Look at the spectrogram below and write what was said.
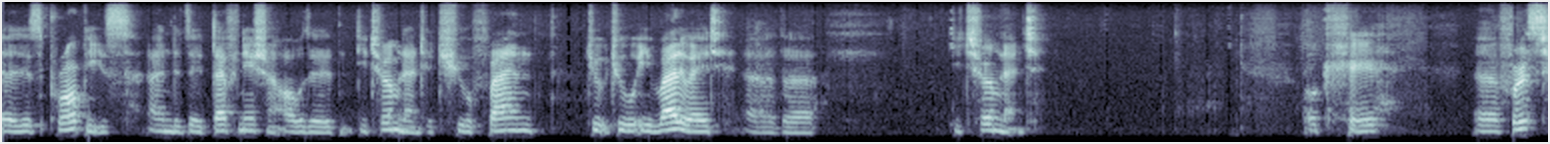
uh, these properties and the definition of the determinant to find to to evaluate uh, the determinant. Okay, uh, first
